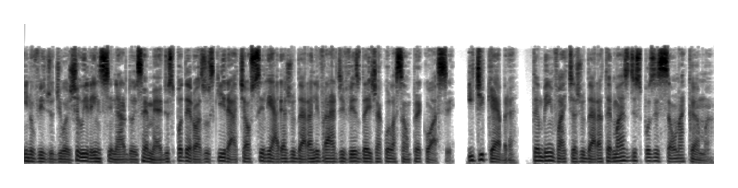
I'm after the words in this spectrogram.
e no vídeo de hoje eu irei ensinar dois remédios poderosos que irá te auxiliar e ajudar a livrar de vez da ejaculação precoce. E de quebra, também vai te ajudar a ter mais disposição na cama,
